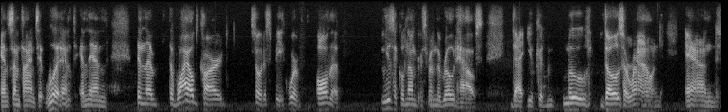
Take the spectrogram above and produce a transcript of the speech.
And sometimes it wouldn't. And then in the, the wild card, so to speak, were all the musical numbers from the Roadhouse that you could move those around and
